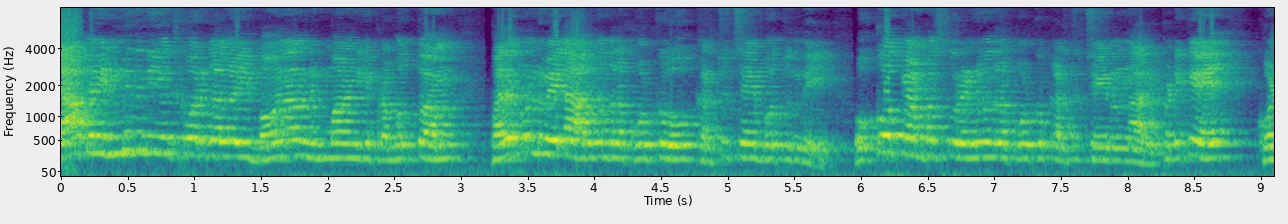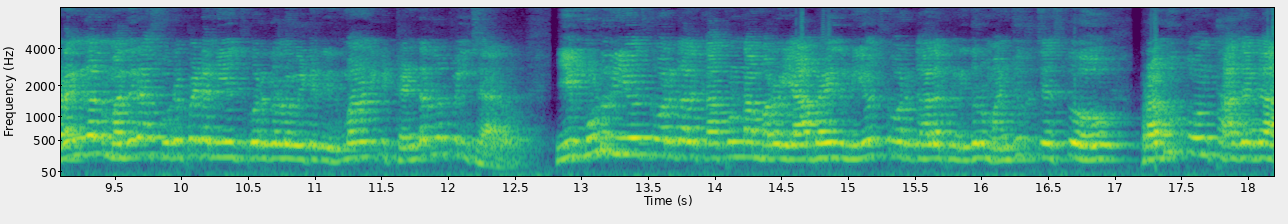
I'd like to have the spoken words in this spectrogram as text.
యాభై ఎనిమిది నియోజకవర్గాల్లో ఈ భవనాల నిర్మాణానికి ప్రభుత్వం పదకొండు వేల ఆరు వందల కోట్లు ఖర్చు చేయబోతుంది. ఒక్కో క్యాంపస్కు రెండు వందల కోట్లు ఖర్చు చేయనున్నారు. ఇప్పటికే కొడంగల్ మదిర సూర్యపేట నియోజకవర్గంలో వీటి నిర్మాణానికి టెండర్లు పిలిచారు. ఈ మూడు నియోజకవర్గాలు కాకుండా మరో యాభై ఐదు నియోజకవర్గాలకు నిధులు మంజూరు చేస్తూ ప్రభుత్వం తాజాగా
